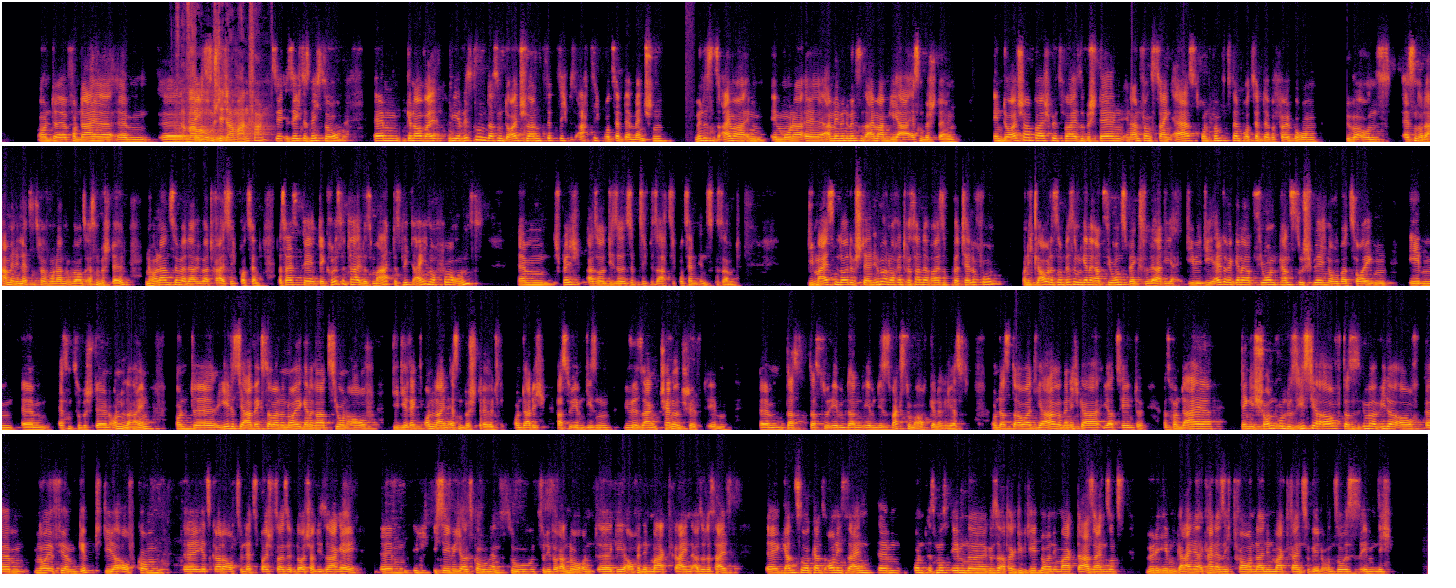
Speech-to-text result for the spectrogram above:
Und äh, von daher. Ähm, äh, Warum steht er am Anfang? Sehe seh ich das nicht so. Ähm, genau, weil wir wissen, dass in Deutschland 70 bis 80 Prozent der Menschen mindestens einmal im, im Monat, äh, mindestens einmal im Jahr Essen bestellen. In Deutschland beispielsweise bestellen in Anführungszeichen erst rund 15 Prozent der Bevölkerung über uns Essen oder haben in den letzten zwölf Monaten über uns Essen bestellt. In Holland sind wir da über 30 Prozent. Das heißt, der, der größte Teil des Marktes liegt eigentlich noch vor uns. Ähm, sprich, also diese 70 bis 80 Prozent insgesamt. Die meisten Leute bestellen immer noch interessanterweise per Telefon. Und ich glaube, das ist so ein bisschen ein Generationswechsel. Ja? Die, die, die ältere Generation kannst du schwierig noch überzeugen, eben ähm, Essen zu bestellen online. Und äh, jedes Jahr wächst aber eine neue Generation auf, die direkt online Essen bestellt. Und dadurch hast du eben diesen, wie wir sagen, Channel Shift eben, ähm, dass, dass du eben dann eben dieses Wachstum auch generierst. Und das dauert Jahre, wenn nicht gar Jahrzehnte. Also von daher denke ich schon, und du siehst ja auch, dass es immer wieder auch ähm, neue Firmen gibt, die da aufkommen. Äh, jetzt gerade auch zuletzt beispielsweise in Deutschland, die sagen, hey, ähm, ich, ich sehe mich als Konkurrenz zu, zu Lieferando und äh, gehe auch in den Markt rein. Also das heißt, äh, ganz so kann es auch nicht sein. Ähm, und es muss eben eine gewisse Attraktivität noch in dem Markt da sein, sonst würde eben keiner, keiner sich trauen, da in den Markt reinzugehen. Und so ist es eben nicht.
